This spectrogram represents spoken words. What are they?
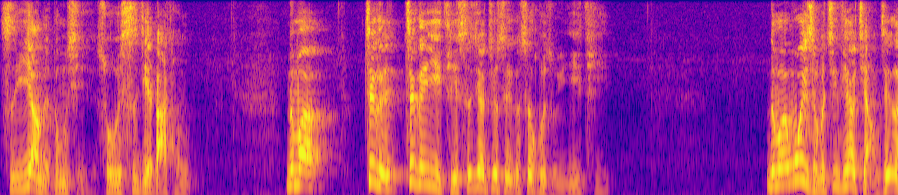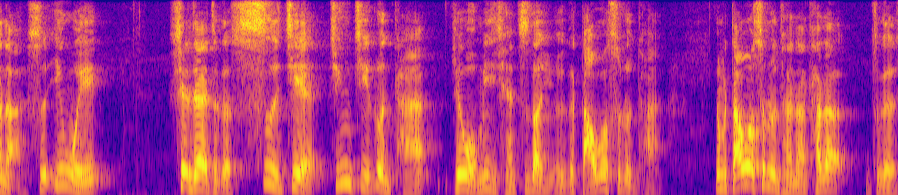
是一样的东西，所谓世界大同。那么，这个这个议题实际上就是一个社会主义议题。那么，为什么今天要讲这个呢？是因为现在这个世界经济论坛，就我们以前知道有一个达沃斯论坛，那么达沃斯论坛呢，它的这个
